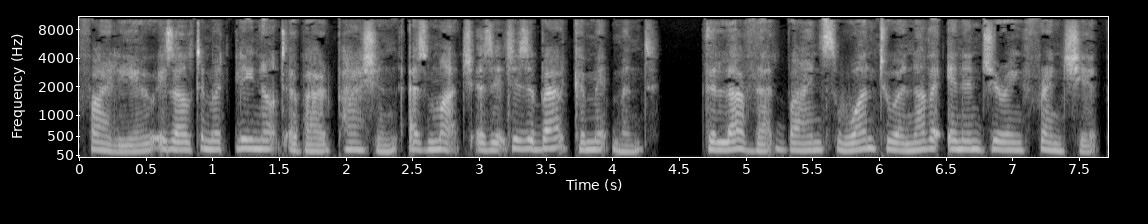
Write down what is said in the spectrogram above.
Phileo is ultimately not about passion as much as it is about commitment the love that binds one to another in enduring friendship.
